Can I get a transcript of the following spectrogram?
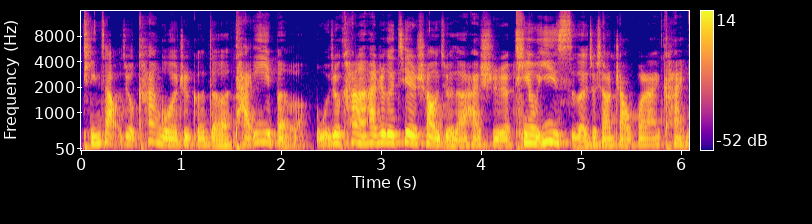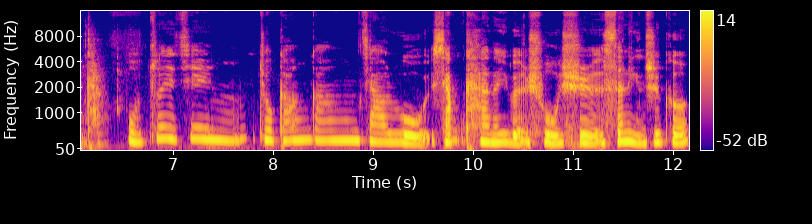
挺早就看过这个的台译本了，我就看了他这个介绍，觉得还是挺有意思的，就想找过来看一看。我最近就刚刚加入想看的一本书是《森林之歌》。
